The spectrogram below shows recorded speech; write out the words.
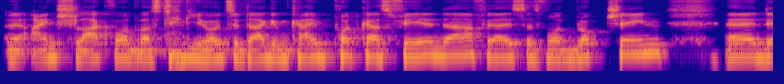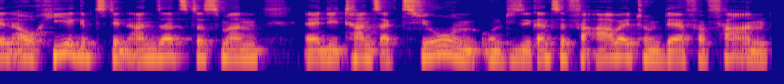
äh, ein Schlagwort, was denke ich heutzutage im keinem Podcast fehlen darf, ja, ist das Wort Blockchain. Äh, denn auch hier gibt es den Ansatz, dass man äh, die Transaktion und diese ganze Verarbeitung der Verfahren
